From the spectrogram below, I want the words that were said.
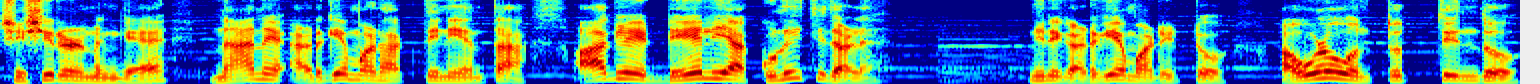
ಶಿಶಿರಣ್ಣಂಗೆ ನಾನೇ ಅಡುಗೆ ಮಾಡಿ ಹಾಕ್ತೀನಿ ಅಂತ ಆಗಲೇ ಡೇಲಿಯ ಕುಣಿತಿದ್ದಾಳೆ. ನಿನಗೆ ಅಡುಗೆ ಮಾಡಿಟ್ಟು ಅವಳು ಒಂದು ತುತ್ತು ತಿಂದು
